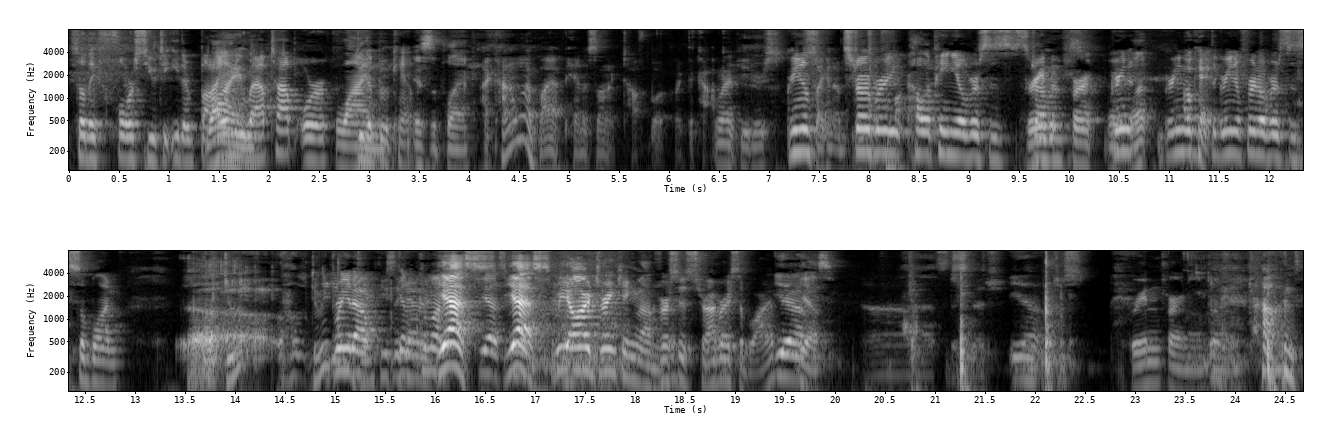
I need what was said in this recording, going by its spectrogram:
So they force you to either buy a new laptop or Wine do the boot camp. is the play. I kind of want to buy a Panasonic Toughbook, like the cop Right. computers. Green Just and like an strawberry of fuck. jalapeno versus Green strawberry. Infer- wait, green, what? green. Okay. the green inferno versus sublime. Do we, do we Bring it out. these Get 'em, come on. Yes, Yes, yes, we are drinking them. Versus strawberry sublime. Yeah. Yes, Uh, that's this bitch. Yeah. Just Green Inferno. Colin's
